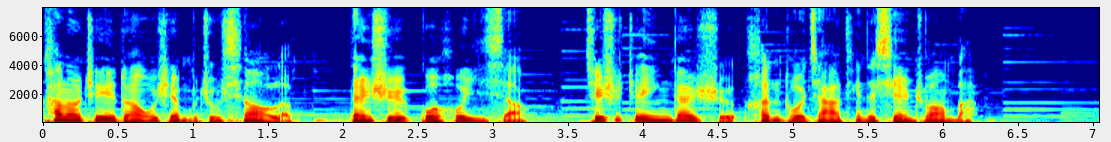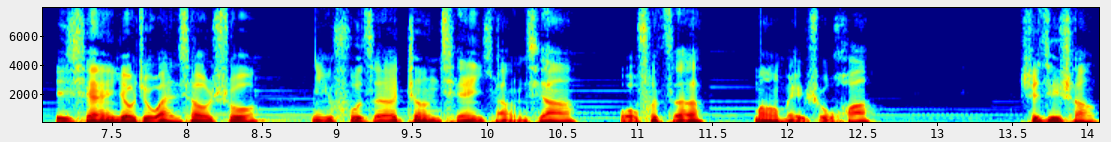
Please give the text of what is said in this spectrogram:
看到这一段，我忍不住笑了。但是过后一想，其实这应该是很多家庭的现状吧。以前有句玩笑说：“你负责挣钱养家，我负责貌美如花。”实际上，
